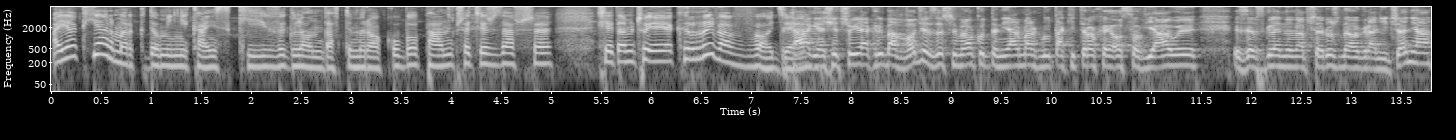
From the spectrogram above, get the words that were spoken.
a jak jarmark dominikański wygląda w tym roku? Bo pan przecież zawsze się tam czuje jak ryba w wodzie. Tak, ja się czuję jak ryba w wodzie. W zeszłym roku ten jarmark był taki trochę osowiały ze względu na przeróżne ograniczenia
